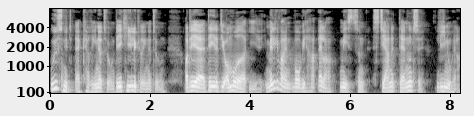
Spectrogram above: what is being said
udsnit af Carinatogen. Det er ikke hele Carinatogen. Og det er, det er et af de områder i, i Mælkevejen, hvor vi har allermest sådan stjernedannelse lige nu her.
